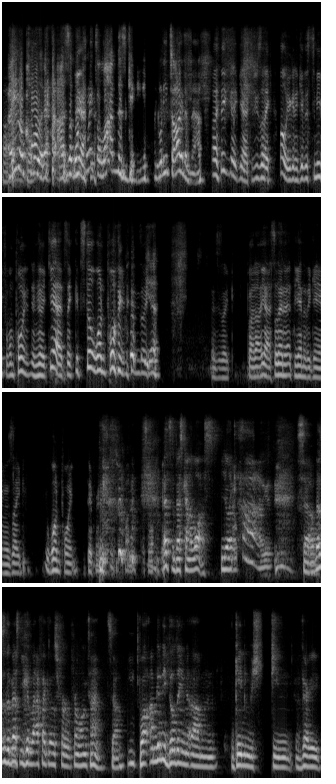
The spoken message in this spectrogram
I didn't even call it out. I was like, one Yeah. point's a lot in this game. Like, what are you talking about? I think like, yeah, because she's like, "Oh, you're gonna give this to me for one point," and you're like, "Yeah, it's like it's still one point." And it's like, Yeah. It's just like, but uh, yeah. So then at the end of the game, it was like one point difference. It was funny. So, That's the best kind of loss. You're like, ah. So those are the best. You can laugh like those for, for a long time. So, Mm. well, I'm gonna be building um gaming machine very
